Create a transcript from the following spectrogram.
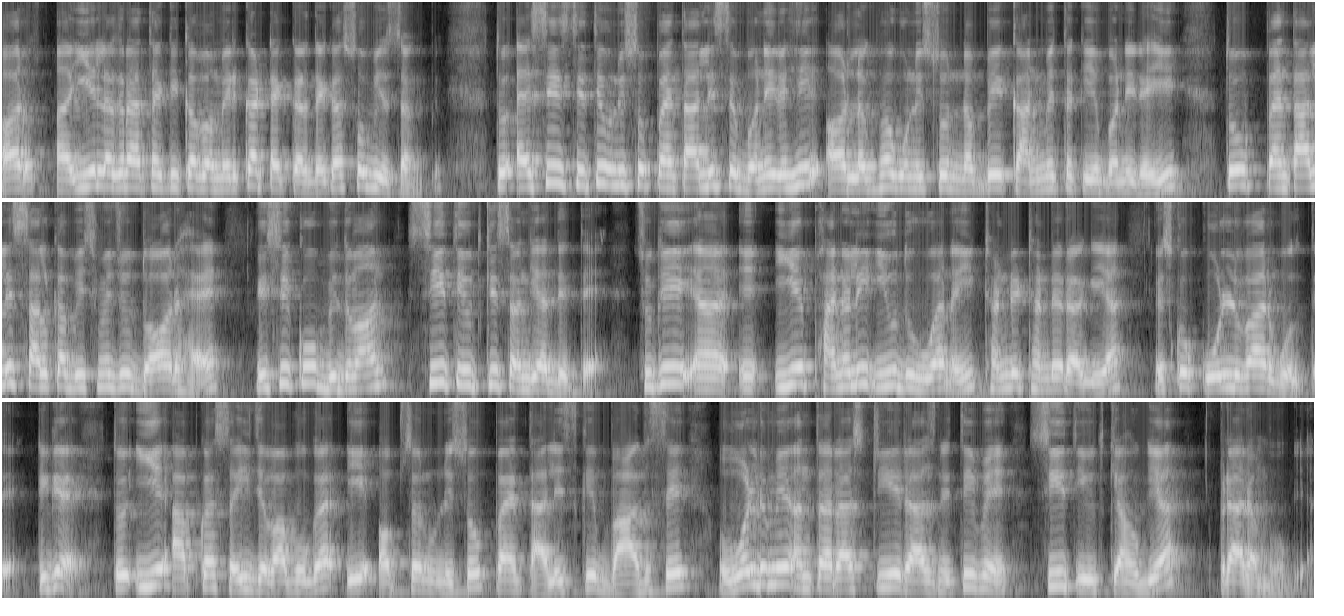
और ये लग रहा था कि कब अमेरिका अटैक कर देगा सोवियत संघ पे। तो ऐसी स्थिति 1945 से बनी रही, और लगभग उन्नीस सौ तक ये बनी रही। तो 45 साल का बीच में जो दौर है, इसी को विद्वान शीत युद्ध की संज्ञा देते हैं। क्योंकि ये फाइनली युद्ध हुआ नहीं, ठंडे ठंडे रह गया, इसको कोल्ड वार बोलते हैं, ठीक है? तो ये आपका सही जवाब होगा, ए ऑप्शन 1945 के बाद से वर्ल्ड में अंतरराष्ट्रीय राजनीति में शीत युद्ध क्या हो गया? प्रारंभ हो गया।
